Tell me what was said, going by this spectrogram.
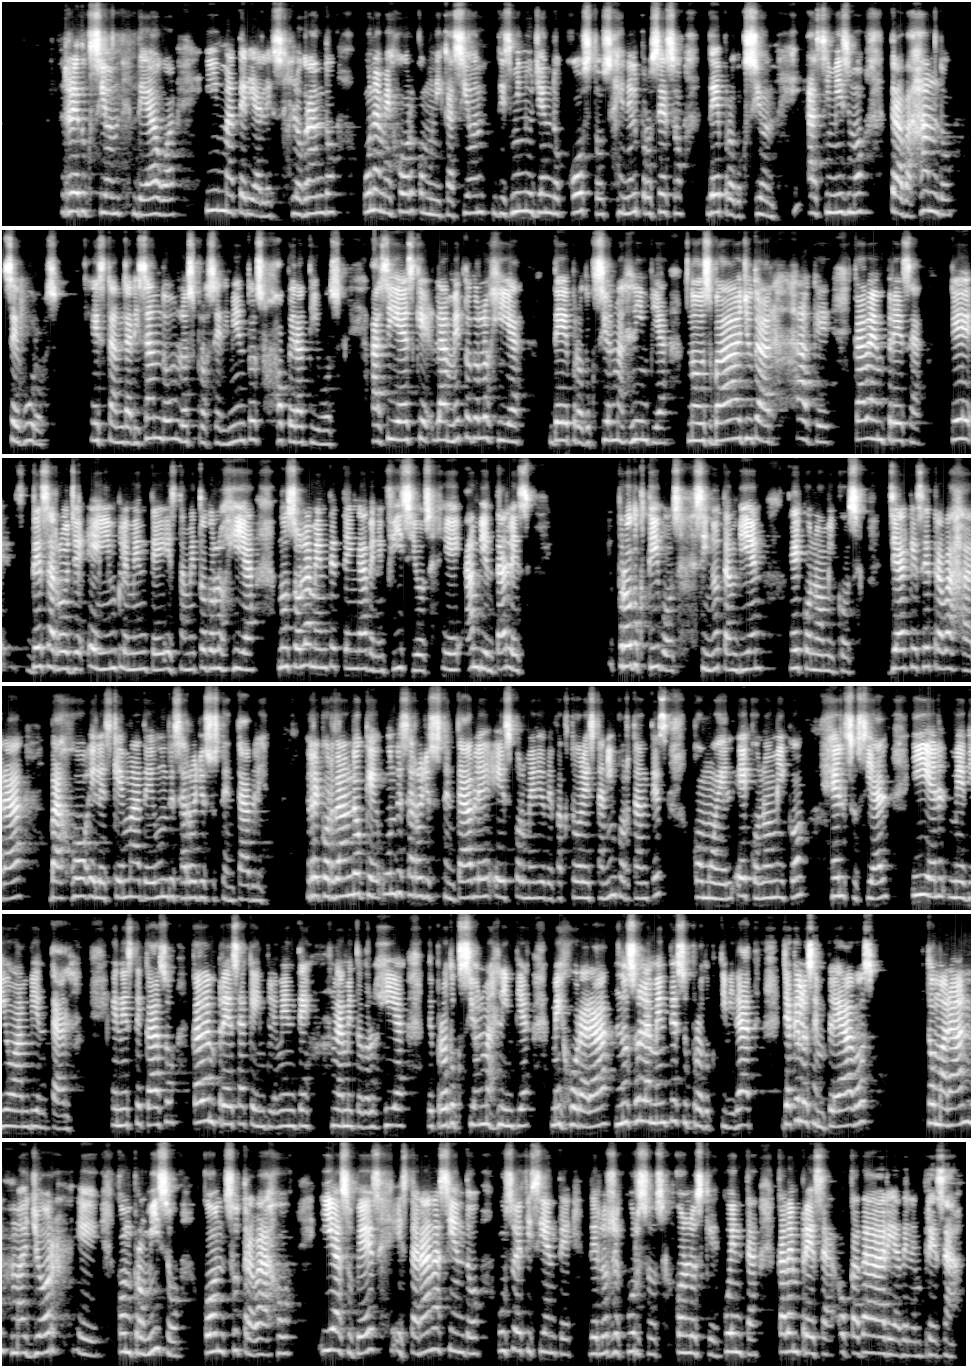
reducción de agua y materiales, logrando una mejor comunicación, disminuyendo costos en el proceso de producción. Asimismo, trabajando seguros, estandarizando los procedimientos operativos. Así es que la metodología de producción más limpia nos va a ayudar a que cada empresa que desarrolle e implemente esta metodología no solamente tenga beneficios eh, ambientales productivos, sino también económicos, ya que se trabajará bajo el esquema de un desarrollo sustentable. Recordando que un desarrollo sustentable es por medio de factores tan importantes como el económico, el social y el medioambiental. En este caso, cada empresa que implemente la metodología de producción más limpia mejorará no solamente su productividad, ya que los empleados tomarán mayor eh, compromiso con su trabajo y a su vez estarán haciendo uso eficiente de los recursos con los que cuenta cada empresa o cada área de la empresa,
